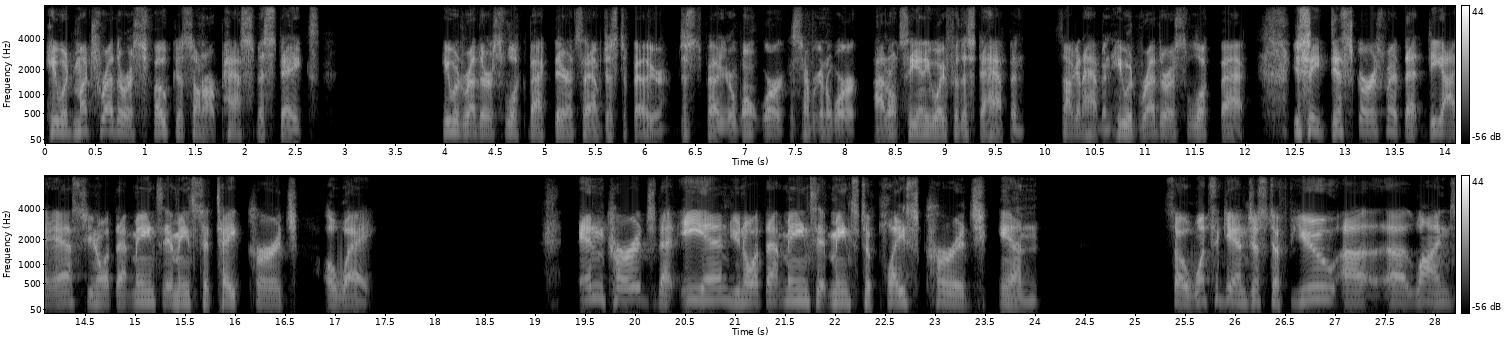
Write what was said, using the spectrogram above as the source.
He would much rather us focus on our past mistakes. He would rather us look back there and say, I'm just a failure, I'm just a failure. It won't work. It's never going to work. I don't see any way for this to happen. It's not going to happen. He would rather us look back. You see, discouragement, that D I S, you know what that means? It means to take courage away. encourage, that en, you know what that means? It means to place courage in. So, once again, just a few uh, uh, lines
